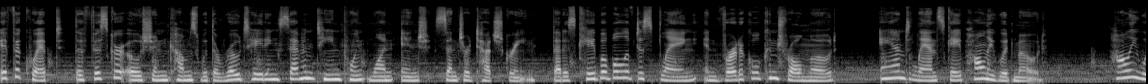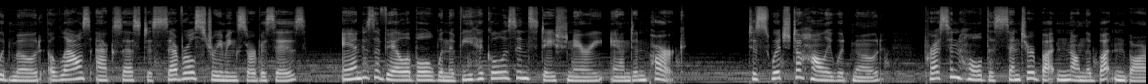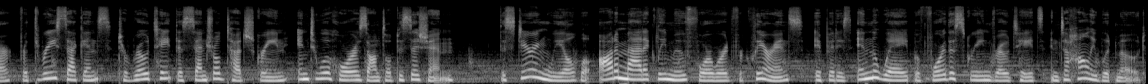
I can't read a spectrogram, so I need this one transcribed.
If equipped, the Fisker Ocean comes with a rotating 17.1 inch center touchscreen that is capable of displaying in vertical control mode and landscape Hollywood mode. Hollywood mode allows access to several streaming services and is available when the vehicle is in stationary and in park. To switch to Hollywood mode, press and hold the center button on the button bar for 3 seconds to rotate the central touchscreen into a horizontal position the steering wheel will automatically move forward for clearance if it is in the way before the screen rotates into Hollywood mode.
